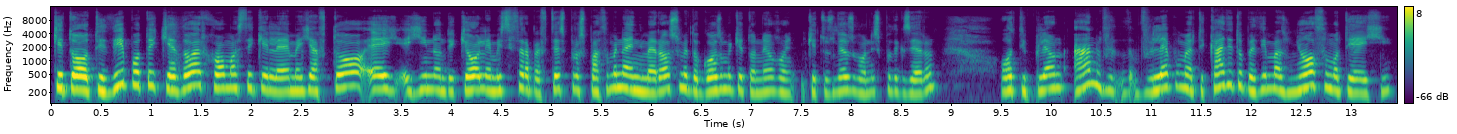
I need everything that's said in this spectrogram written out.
Και το οτιδήποτε και εδώ ερχόμαστε και λέμε, γι' αυτό ε, γίνονται και όλοι εμείς οι θεραπευτές προσπαθούμε να ενημερώσουμε τον κόσμο και, το νέο, και τους νέους γονείς που δεν ξέρουν ότι πλέον αν βλέπουμε ότι κάτι το παιδί μας νιώθουμε ότι έχει,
